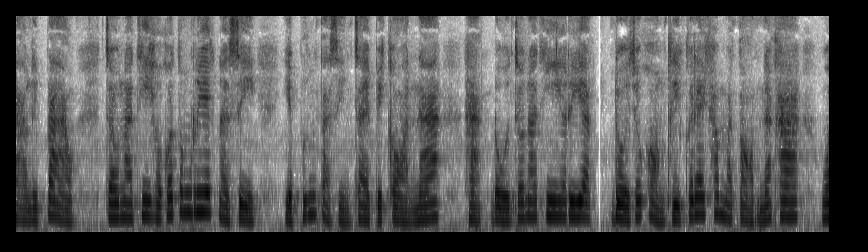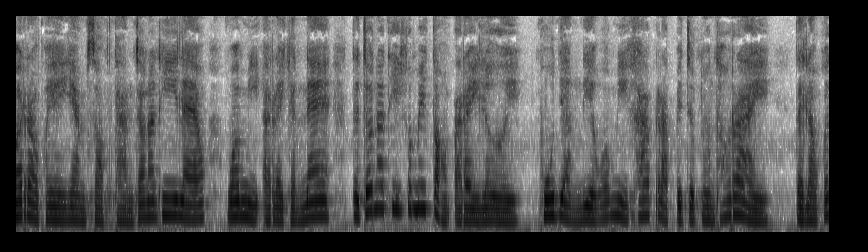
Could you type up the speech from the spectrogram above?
ลาวหรือเปล่า เจ้าหน้าที่เขาก็ต้องเรียกนะสิ อย่าเพิ่งตัดสินใจไปก่อนนะ หากโดนเจ้าหน้าที่เรียก โดยเจ้าของคลิปก็ได้เข้ามาตอบนะคะ ว่าเราพยายามสอบถามเจ้าหน้าที่แล้ว ว่ามีอะไรกันแน่ แต่เจ้าหน้าที่ก็ไม่ตอบอะไรเลย พูดอย่างเดียวว่ามีค่าปรับเป็นจำนวนเท่าไหร่ แต่เราก็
